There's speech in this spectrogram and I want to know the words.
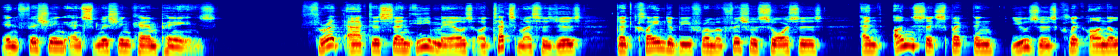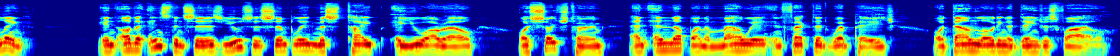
in phishing and smishing campaigns. Threat actors send emails or text messages that claim to be from official sources, and unsuspecting users click on the link. In other instances, users simply mistype a URL or search term and end up on a malware infected web page or downloading a dangerous file.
